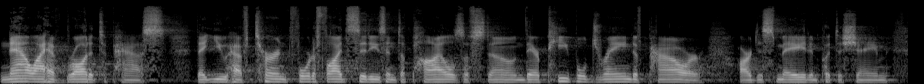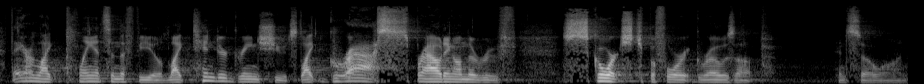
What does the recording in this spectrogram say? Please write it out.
Now I have brought it to pass that you have turned fortified cities into piles of stone. Their people, drained of power, are dismayed and put to shame. They are like plants in the field, like tender green shoots, like grass sprouting on the roof, scorched before it grows up, and so on.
